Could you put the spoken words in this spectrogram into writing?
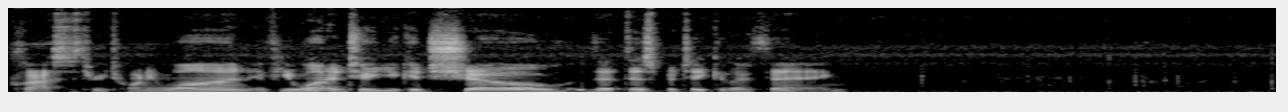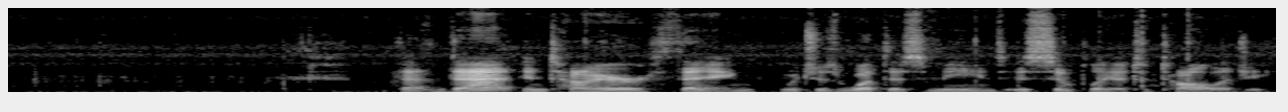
class is 321. If you wanted to, you could show that this particular thing, that that entire thing, which is what this means, is simply a tautology.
